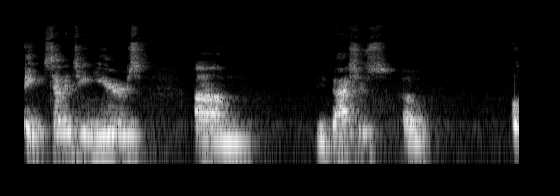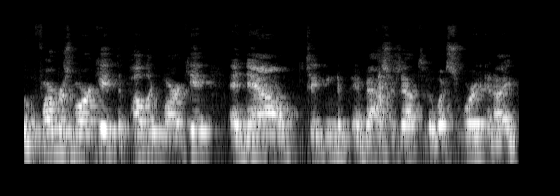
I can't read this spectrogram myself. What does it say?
eight, 17 years. Um, the ambassadors of of the farmers market, the public market, and now taking the ambassadors out to the west ward. And I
